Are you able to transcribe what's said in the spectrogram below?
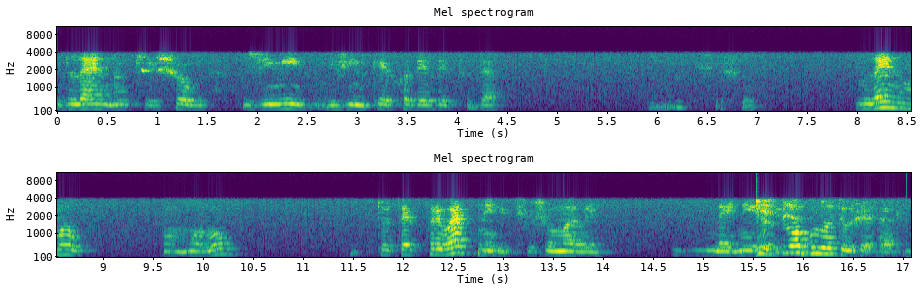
з Лену, чи що в зимі жінки ходили туди. Млин мов, о, молов. То так приватний, що мали. Різдво було дуже гарне.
